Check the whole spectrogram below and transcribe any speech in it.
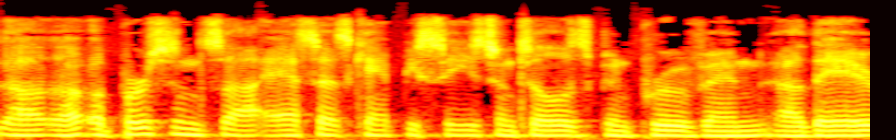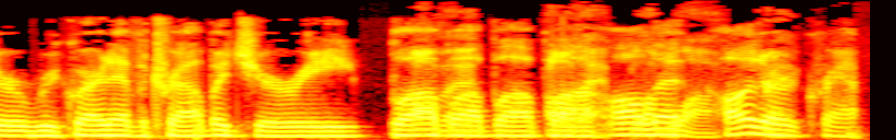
Uh, a person's uh, assets can't be seized until it's been proven. Uh, they are required to have a trial by jury. Blah blah, blah blah blah all that all that, all that right. crap.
